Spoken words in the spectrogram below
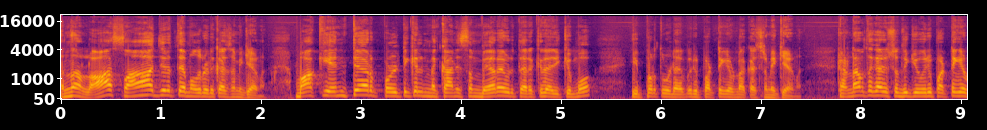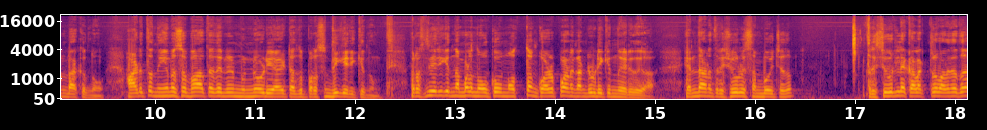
എന്നാണല്ലോ. ആ സാഹചര്യത്തെ മുതലെടുക്കാൻ ശ്രമിക്കുകയാണ്. ബാക്കി എന്റയർ പൊളിറ്റിക്കൽ മെക്കാനിസം വേറെ ഒരു തിരക്കിലായിരിക്കുമ്പോൾ ഇപ്പുറത്തൂടെ ഒരു പട്ടിക ഉണ്ടാക്കാൻ ശ്രമിക്കുകയാണ്. രണ്ടാമത്തെ കാര്യം ശ്രദ്ധിക്കുക ഒരു പട്ടിക ഉണ്ടാക്കുന്നു. അടുത്ത നിയമസഭാ തെരഞ്ഞെടുപ്പിന് മുന്നോടിയായിട്ട് അത് പ്രസിദ്ധീകരിക്കുന്നു. പ്രസിദ്ധീകരിക്കുന്ന നമ്മൾ നോക്കുമ്പോൾ മൊത്തം കുഴപ്പമാണ് കണ്ടുപിടിക്കുന്നത് കരുതുക എന്താണ് തൃശ്ശൂരിൽ സംഭവിച്ചത്? തൃശ്ശൂരിലെ കളക്ടർ പറഞ്ഞത്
